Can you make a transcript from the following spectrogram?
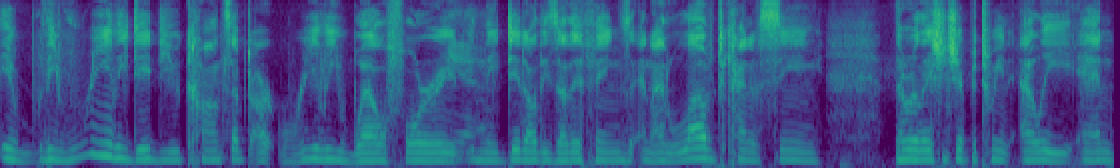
it they really did do concept art really well for it, Yeah. and they did all these other things, and I loved kind of seeing the relationship between Ellie and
